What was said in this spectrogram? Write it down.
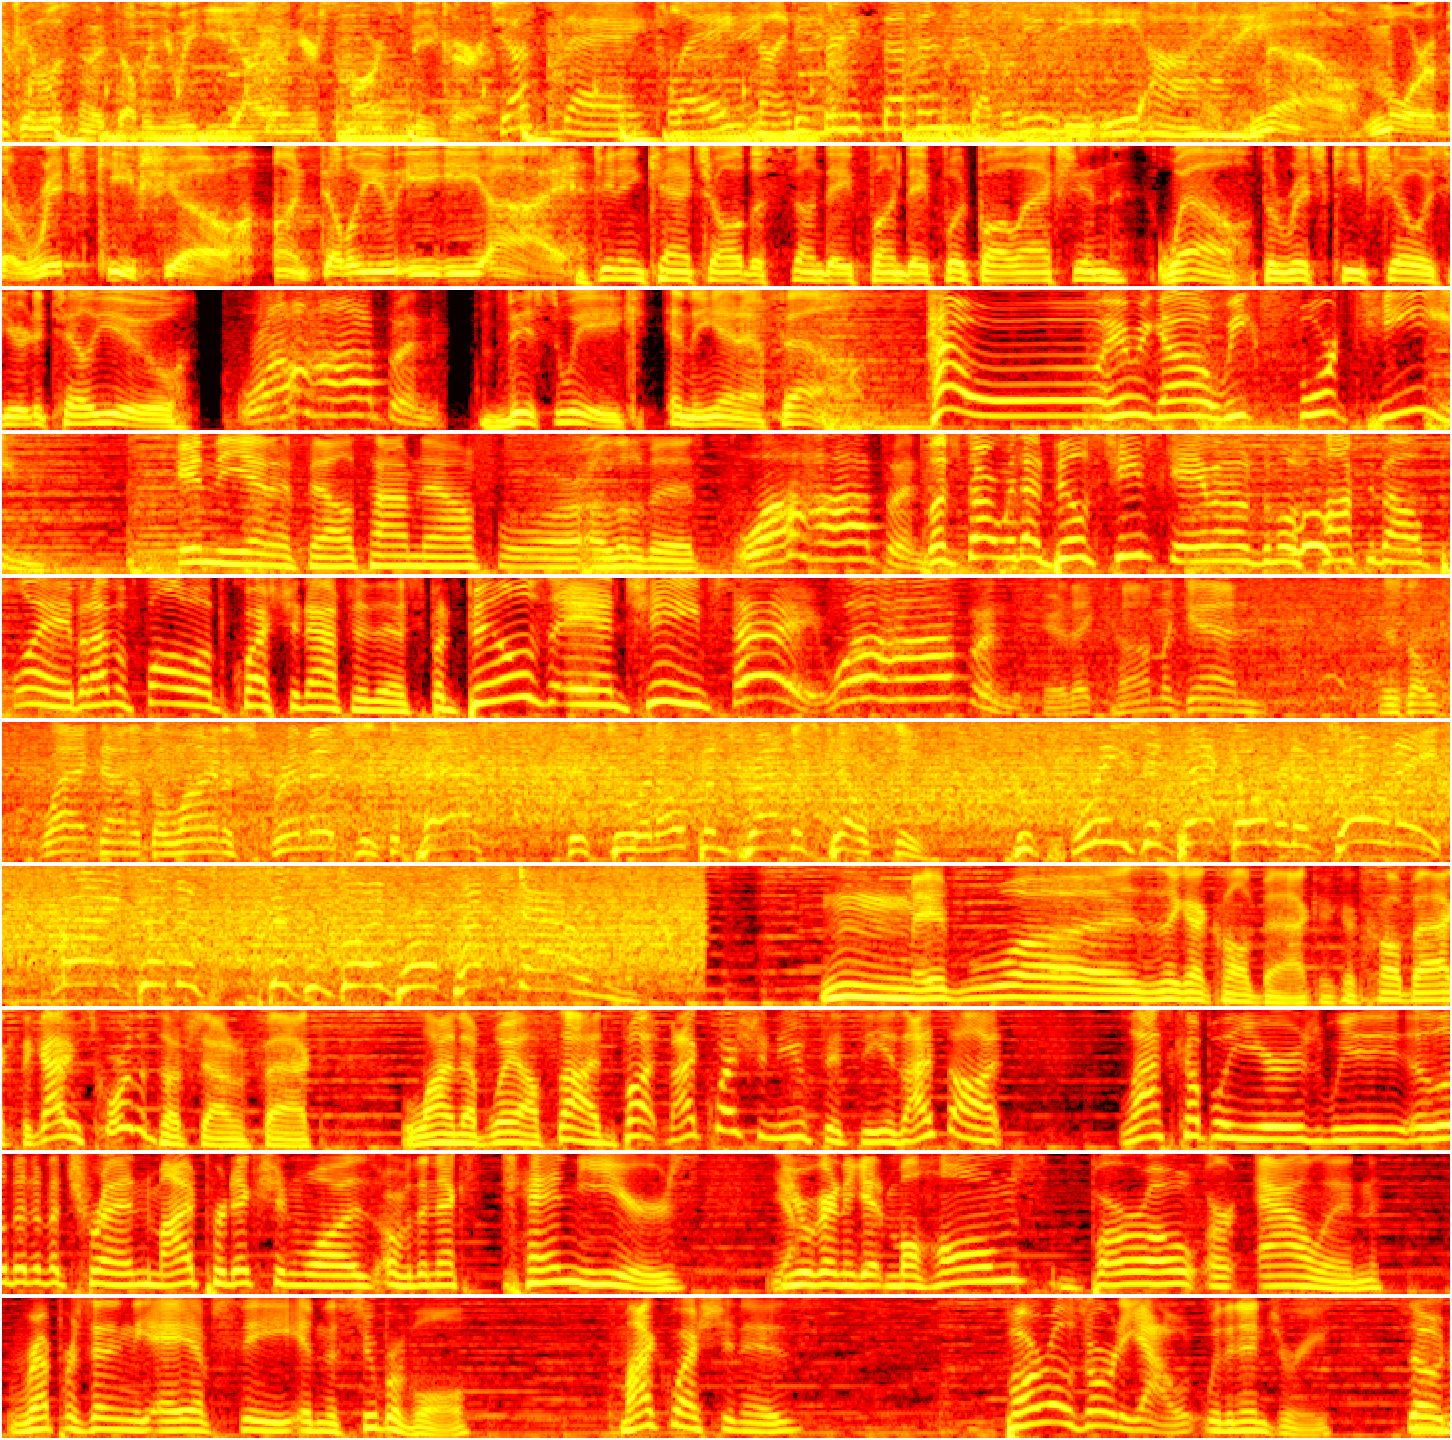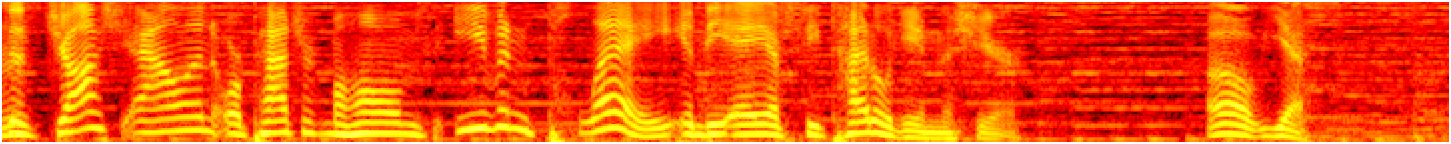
You can listen to WEEI on your smart speaker. Just say play 93.7 WEEI. Now, more of the Rich Keefe Show on WEEI. Didn't catch all the Sunday Funday football action? Well, the Rich Keefe Show is here to tell you What happened? this week in the NFL. How? Here we go. Week 14 in the NFL. Time now for a little bit. What happened? Let's start with that Bills Chiefs game. That was the most talked about play, but I have a follow up question after this. But Bills and Chiefs. Hey, what happened? Here they come again. There's a flag down at the line of scrimmage as the pass is to an open Travis Kelce, who flings it back over to Toney. My goodness, this is going for a touchdown. Hmm, it was. They got called back. It got called back. The guy who scored the touchdown, in fact, lined up way off sides. But my question to you, Fitzy, is I thought last couple of years we a little bit of a trend. My prediction was over the next ten years you were going to get Mahomes, Burrow, or Allen representing the AFC in the Super Bowl. My question is, Burrow's already out with an injury. So mm-hmm. does Josh Allen or Patrick Mahomes even play in the AFC title game this year? Oh yes,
